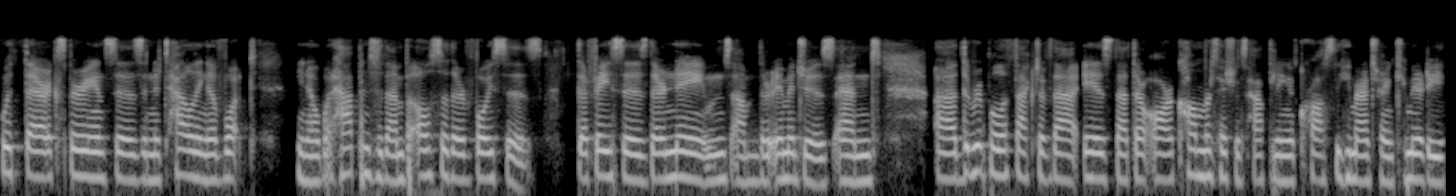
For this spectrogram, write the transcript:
with their experiences and a telling of what you know what happened to them, but also their voices, their faces, their names, um, their images, and uh, the ripple effect of that is that there are conversations happening across the humanitarian community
